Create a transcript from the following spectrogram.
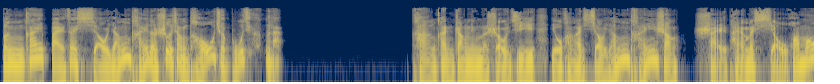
本该摆在小阳台的摄像头却不见了。看看张宁的手机，又看看小阳台上晒太阳的小花猫，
